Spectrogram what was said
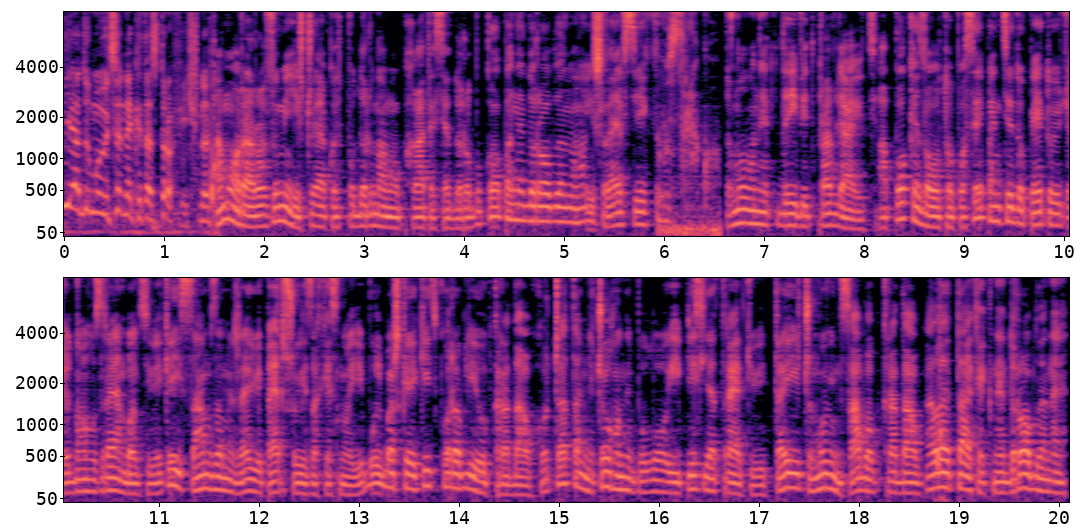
Я думаю, це не катастрофічно. Амора розуміє, що якось по-дурному пхатися до робокопа недоробленого і шле всіх У сраку. тому вони туди й відправляються. А поки золотопосипанці допитують одного з рембовців, який сам за межею першої захисної бульбашки якісь кораблі обкрадав, хоча там нічого не було і після третьої, та й чому він сам обкрадав. Але так як недороблене,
